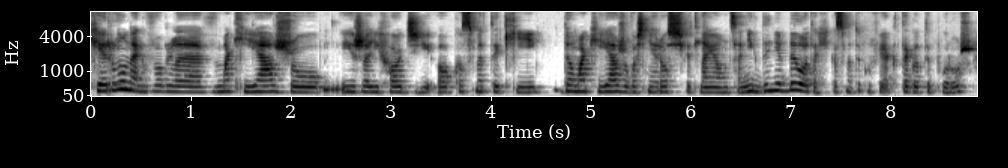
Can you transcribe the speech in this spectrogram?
kierunek w ogóle w makijażu, jeżeli chodzi o kosmetyki do makijażu właśnie rozświetlające. Nigdy nie było takich kosmetyków jak tego typu róż,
